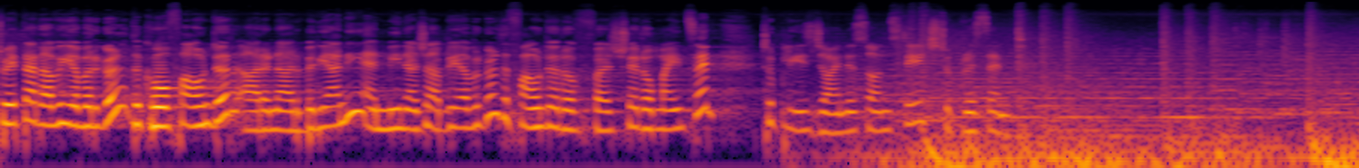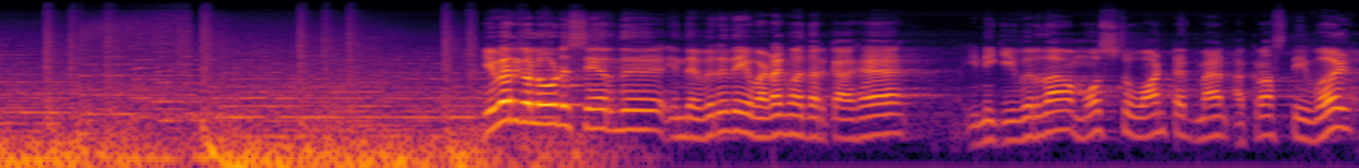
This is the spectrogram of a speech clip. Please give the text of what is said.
ஸ்வேதா ரவி அவர்கள் the co founder R N R biryani and Meena Jafri அவர்கள் the founder of shero mindset to please join us on stage to present. இவர்களோடு சேர்ந்து இந்த விருதை வழங்குவதற்காக இன்னைக்கு இவர்தான் most wanted man across the world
